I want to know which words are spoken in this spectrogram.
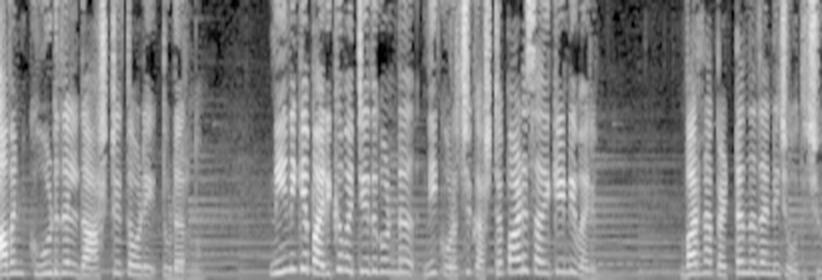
അവൻ കൂടുതൽ ധാർഷ്ട്യത്തോടെ തുടർന്നു. നീനിക്ക് പരിക്ക് പറ്റിയതുകൊണ്ട് നീ കുറച്ച് കഷ്ടപ്പാട് സഹിക്കേണ്ടി വരും. വർണ പെട്ടെന്ന് തന്നെ ചോദിച്ചു.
